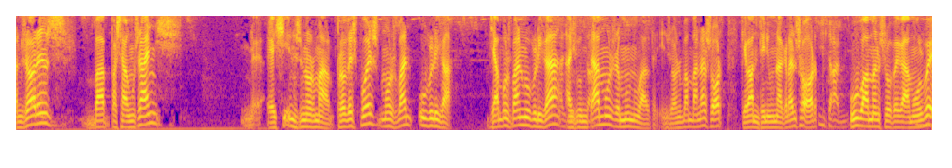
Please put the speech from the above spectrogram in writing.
Aleshores, va passar uns anys, així és normal, però després mos van obligar ja mos van obligar a juntar-nos amb un o altre. I llavors vam anar sort, que vam tenir una gran sort. I tant. Ho vam ensopegar molt bé,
